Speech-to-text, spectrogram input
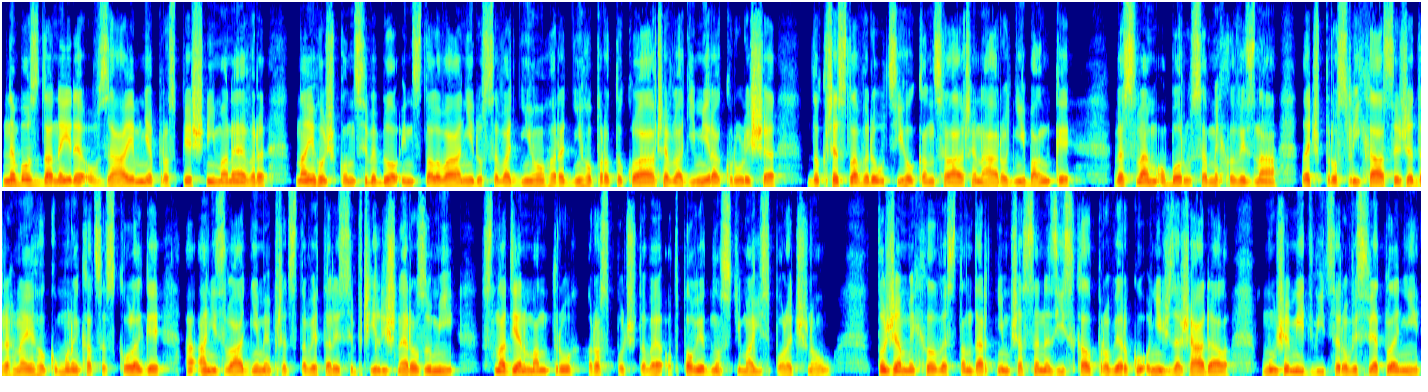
nebo zda nejde o vzájemně prospěšný manévr, na jehož konci by bylo instalování dosavadního hradního protokoláře Vladimíra Kruliše do křesla vedoucího kanceláře Národní banky. Ve svém oboru se Michl vyzná, leč proslýchá se, že drhne jeho komunikace s kolegy a ani s vládními představiteli si příliš nerozumí. Snad jen mantru rozpočtové odpovědnosti mají společnou. To, že Michl ve standardním čase nezískal prověrku, o níž zažádal, může mít více vysvětlení.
